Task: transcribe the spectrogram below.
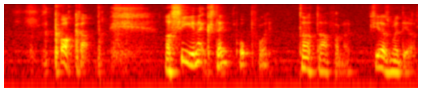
Cock up. I'll see you next time, hopefully. Ta ta for now. Cheers, my dears.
